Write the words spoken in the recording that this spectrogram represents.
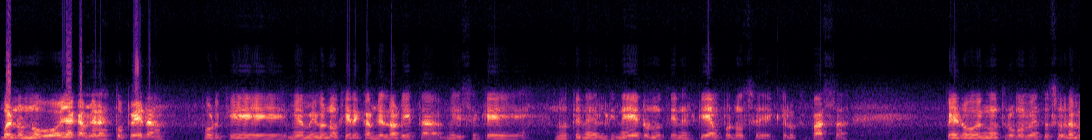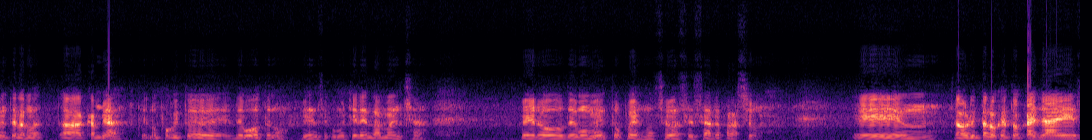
Bueno no voy a cambiar la estopera porque mi amigo no quiere cambiarla ahorita. Me dice que no tiene el dinero no tiene el tiempo no sé qué es lo que pasa. Pero en otro momento seguramente la vamos a cambiar. Tiene un poquito de, de bote no fíjense cómo tiene la mancha pero de momento pues no se va a hacer esa reparación. Eh, ahorita lo que toca ya es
